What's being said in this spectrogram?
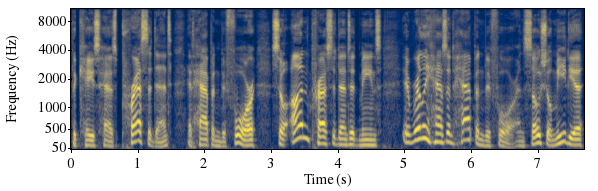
the case has precedent, it happened before. So, unprecedented means it really hasn't happened before, and social media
